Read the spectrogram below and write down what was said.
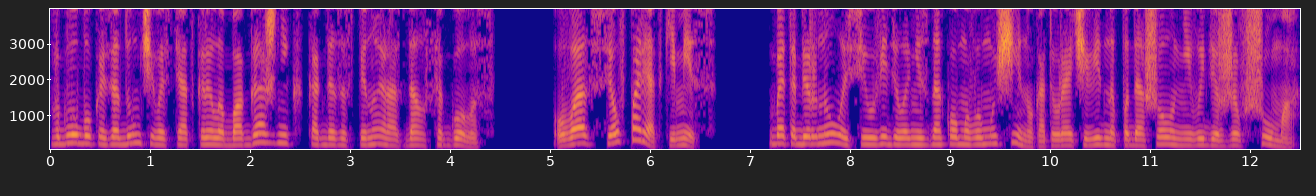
В глубокой задумчивости открыла багажник, когда за спиной раздался голос. «У вас все в порядке, мисс?» Бет обернулась и увидела незнакомого мужчину, который, очевидно, подошел, не выдержав шума.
